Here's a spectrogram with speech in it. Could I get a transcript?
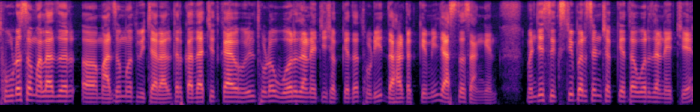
थोडंसं मला जर माझं मत विचाराल तर कदाचित काय होईल थोडं वर जाण्याची शक्यता थोडी दहा टक्के मी जास्त सांगेन. म्हणजे सिक्स्टी पर्सेंट शक्यता वर जाण्याची आहे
